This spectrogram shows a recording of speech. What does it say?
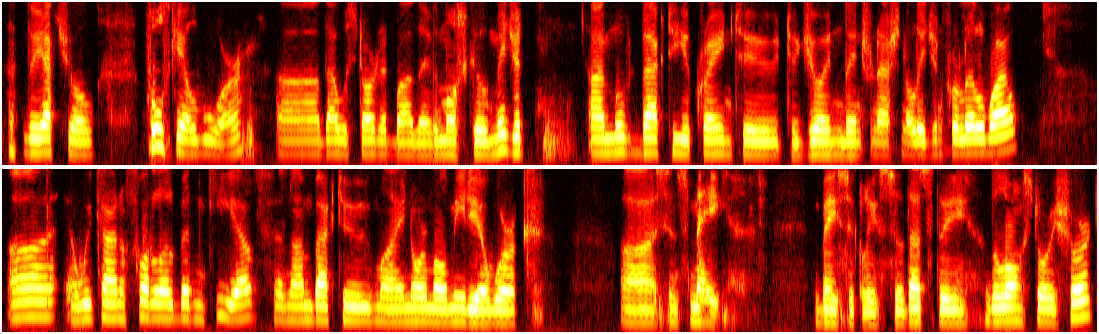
the actual full-scale war uh, that was started by the, the Moscow midget I moved back to Ukraine to to join the International Legion for a little while. Uh, and we kind of fought a little bit in Kiev, and I'm back to my normal media work uh, since May, basically. So that's the the long story short.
